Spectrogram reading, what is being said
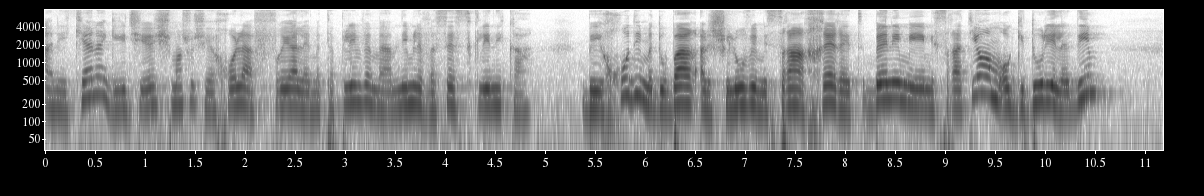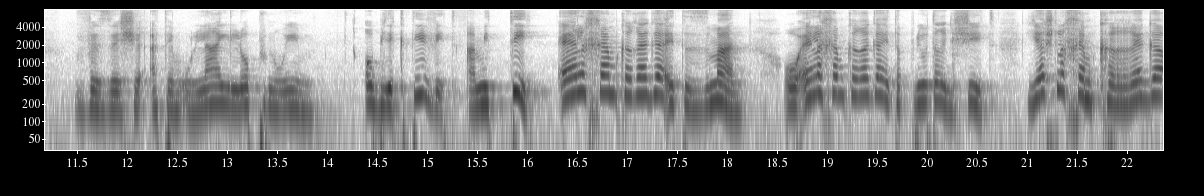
אני כן אגיד שיש משהו שיכול להפריע למטפלים ומאמנים לבסס קליניקה, בייחוד אם מדובר על שילוב עם משרה אחרת, בין אם היא משרת יום או גידול ילדים, וזה שאתם אולי לא פנויים, אובייקטיבית, אמיתי, אין לכם כרגע את הזמן, או אין לכם כרגע את הפניות הרגשית. יש לכם כרגע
